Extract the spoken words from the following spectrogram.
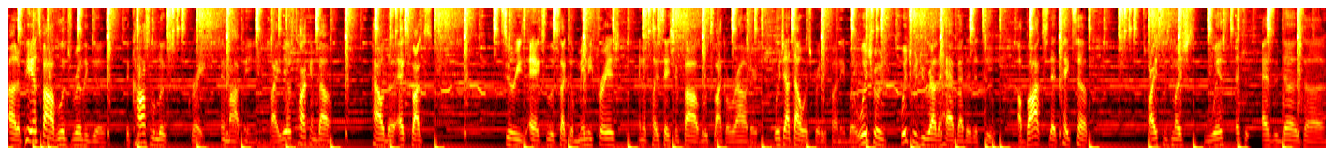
Uh, the PS5 looks really good. The console looks great, in my opinion. Like they was talking about how the Xbox Series X looks like a mini fridge, and the PlayStation 5 looks like a router, which I thought was pretty funny. But which was which would you rather have out of the two? A box that takes up twice as much width as it, as it does. Uh,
